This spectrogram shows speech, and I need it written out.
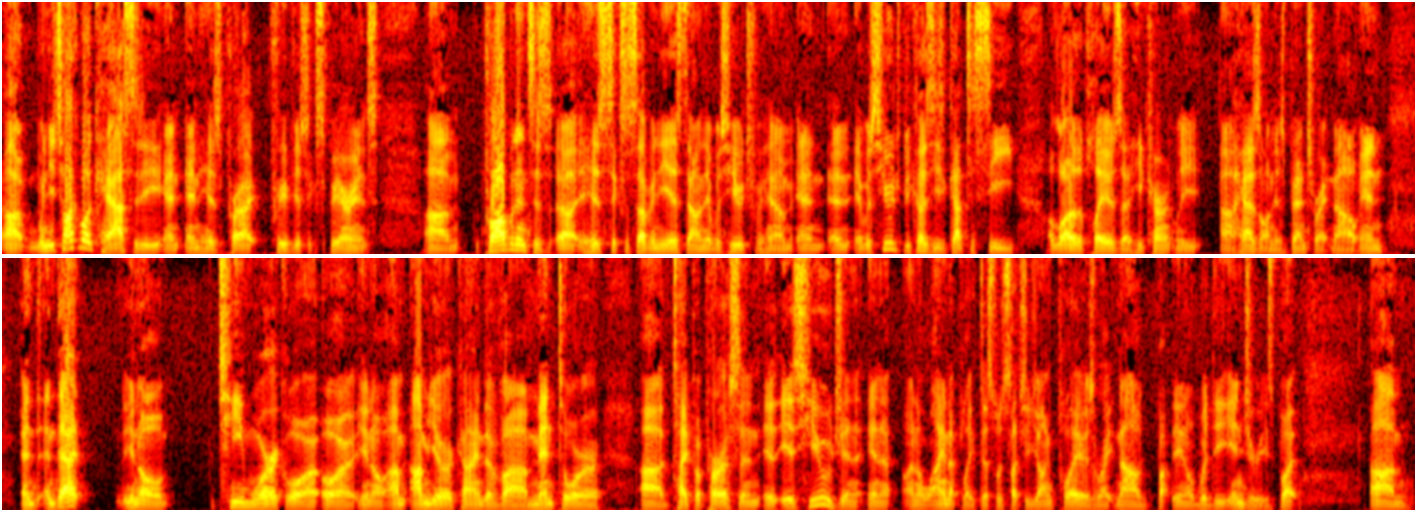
uh, when you talk about Cassidy and, and his previous experience, um, Providence is uh, his six or seven years down there was huge for him, and, and it was huge because he's got to see a lot of the players that he currently uh, has on his bench right now, and and and that you know teamwork or or you know I'm I'm your kind of uh, mentor uh, type of person is, is huge in in a, in a lineup like this with such a young players right now, but you know with the injuries, but um,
